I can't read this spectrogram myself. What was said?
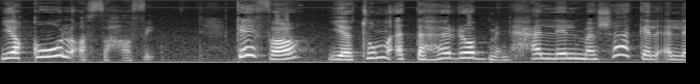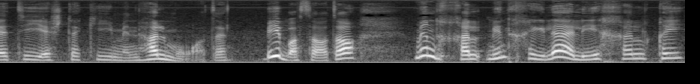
يقول الصحفي كيف يتم التهرب من حل المشاكل التي يشتكي منها المواطن؟ ببساطة من, خل من خلال خلق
